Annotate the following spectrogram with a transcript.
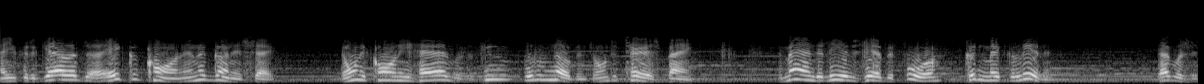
and you could have gathered an acre of corn in a gunny sack. The only corn he had was a few little nubbins on the terrace bank. The man that lived here before couldn't make a living. That was a,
